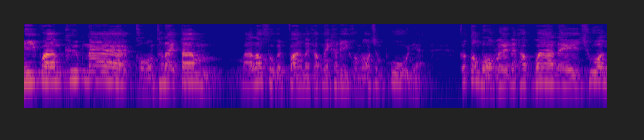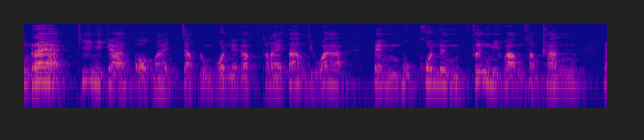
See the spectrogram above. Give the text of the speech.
มีความคืบหน้าของทนายตั้มมาเล่าสู่กันฟังนะครับ ในคดีของน้องชมพู่เนี่ยก็ต้องบอกเลยนะครับว่าในช่วงแรกที่มีการออกหมายจับลุงพลเนี่ยครับทนายตั้มถือว่าเป็นบุคคลหนึ่งซึ่งมีความสำคัญใน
